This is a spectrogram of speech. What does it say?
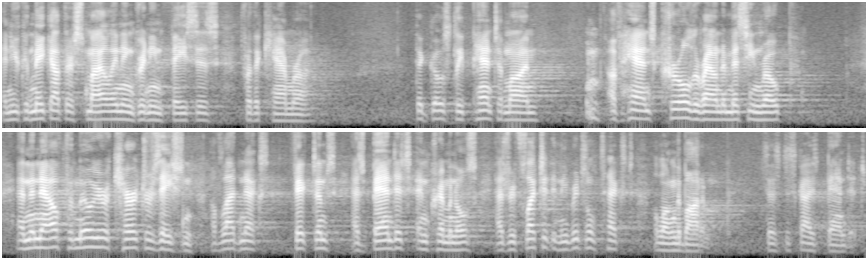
And you can make out their smiling and grinning faces for the camera, the ghostly pantomime of hands curled around a missing rope, and the now familiar characterization of Latinx victims as bandits and criminals, as reflected in the original text along the bottom. It says disguised bandit.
